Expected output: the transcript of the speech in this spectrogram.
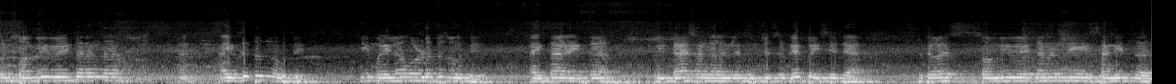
पण स्वामी विवेकानंद ऐ- ऐकतच नव्हते. ती महिला ओरडतच होती. ऐका ऐका मी काय सांगायला लागले? तुमचे सगळे पैसे द्या. त्यावेळेस स्वामी विवेकानंदनी सांगितलं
